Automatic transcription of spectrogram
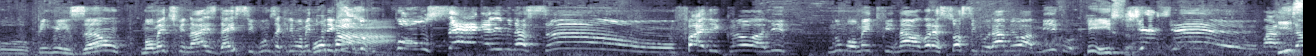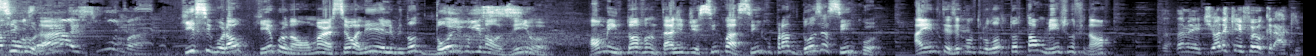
o pinguinzão. Momentos finais, 10 segundos, aquele momento Opa! perigoso. Consegue a eliminação! Fire Crow ali no momento final. Agora é só segurar, meu amigo. Que isso? GG! Marcel que segurar? mais uma. Que segurar o que, Bruno? O Marcel ali eliminou dois no finalzinho. Aumentou a vantagem de 5 a 5 para 12 a 5. A NTZ controlou totalmente no final. Exatamente. E olha quem foi o craque.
